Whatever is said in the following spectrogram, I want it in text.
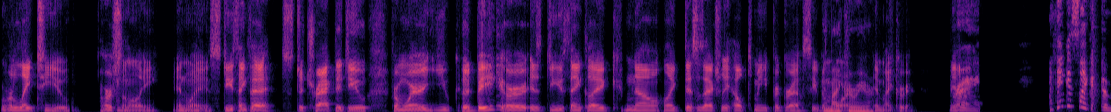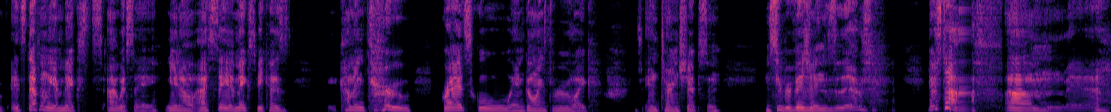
relate to you personally in ways. Do you think that's detracted you from where you could be, or is do you think like no, like this has actually helped me progress even In my more career. in my career? Yeah. Right. I think it's like a, it's definitely a mix, I would say. You know, I say a mix because coming through grad school and going through like internships and, and supervisions, it was, it was tough. Um, I-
